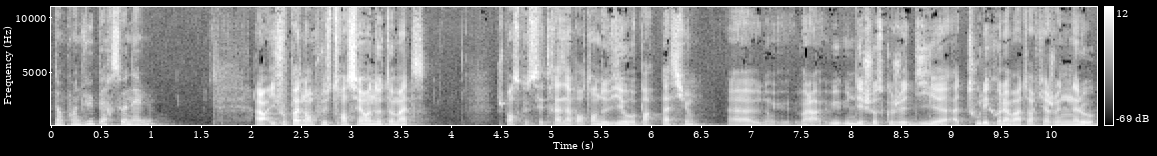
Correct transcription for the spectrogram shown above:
d'un point de vue personnel? Alors, il ne faut pas non plus se transformer en automate. Je pense que c'est très important de vivre par passion. Euh, voilà, une des choses que je dis à tous les collaborateurs qui rejoignent Nalo,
